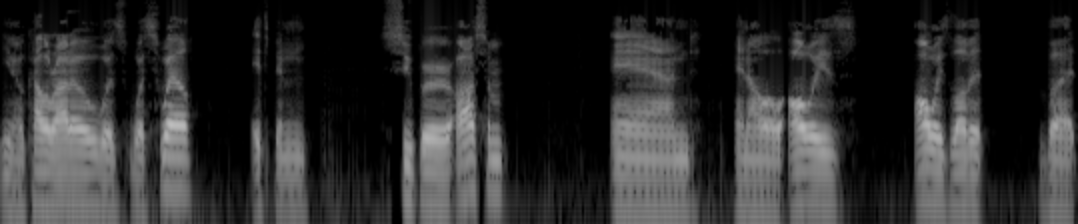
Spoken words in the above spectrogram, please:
you know Colorado was was swell. It's been super awesome, and and I'll always always love it. But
